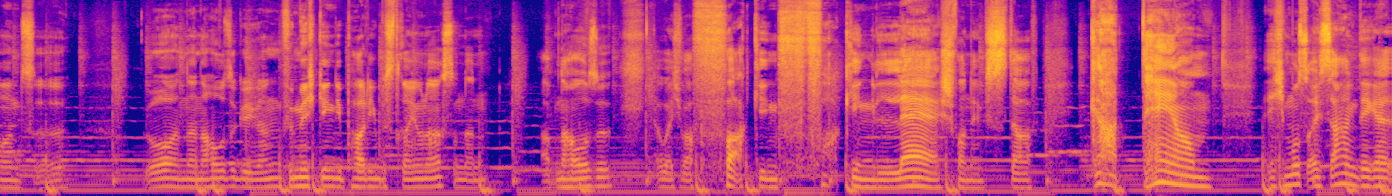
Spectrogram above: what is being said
Und äh, ja, und dann nach Hause gegangen. Für mich ging die Party bis 3 Uhr nachts und dann ab nach Hause. Aber ich war fucking, fucking lash von dem Stuff. God damn. Ich muss euch sagen, Digga,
